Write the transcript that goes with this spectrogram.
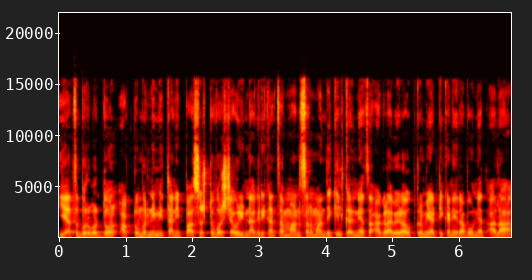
याचबरोबर दोन ऑक्टोबर निमित्ताने पासष्ट वर्षावरील नागरिकांचा मानसन्मान देखील करण्याचा आगळावेगळा उपक्रम या ठिकाणी राबवण्यात आला.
